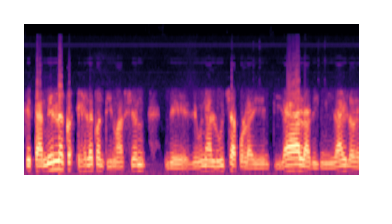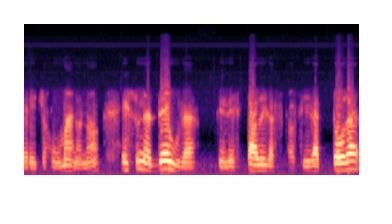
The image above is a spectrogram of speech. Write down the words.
que también es la continuación de, una lucha por la identidad, la dignidad y los derechos humanos, ¿no? Es una deuda que el Estado y la sociedad toda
